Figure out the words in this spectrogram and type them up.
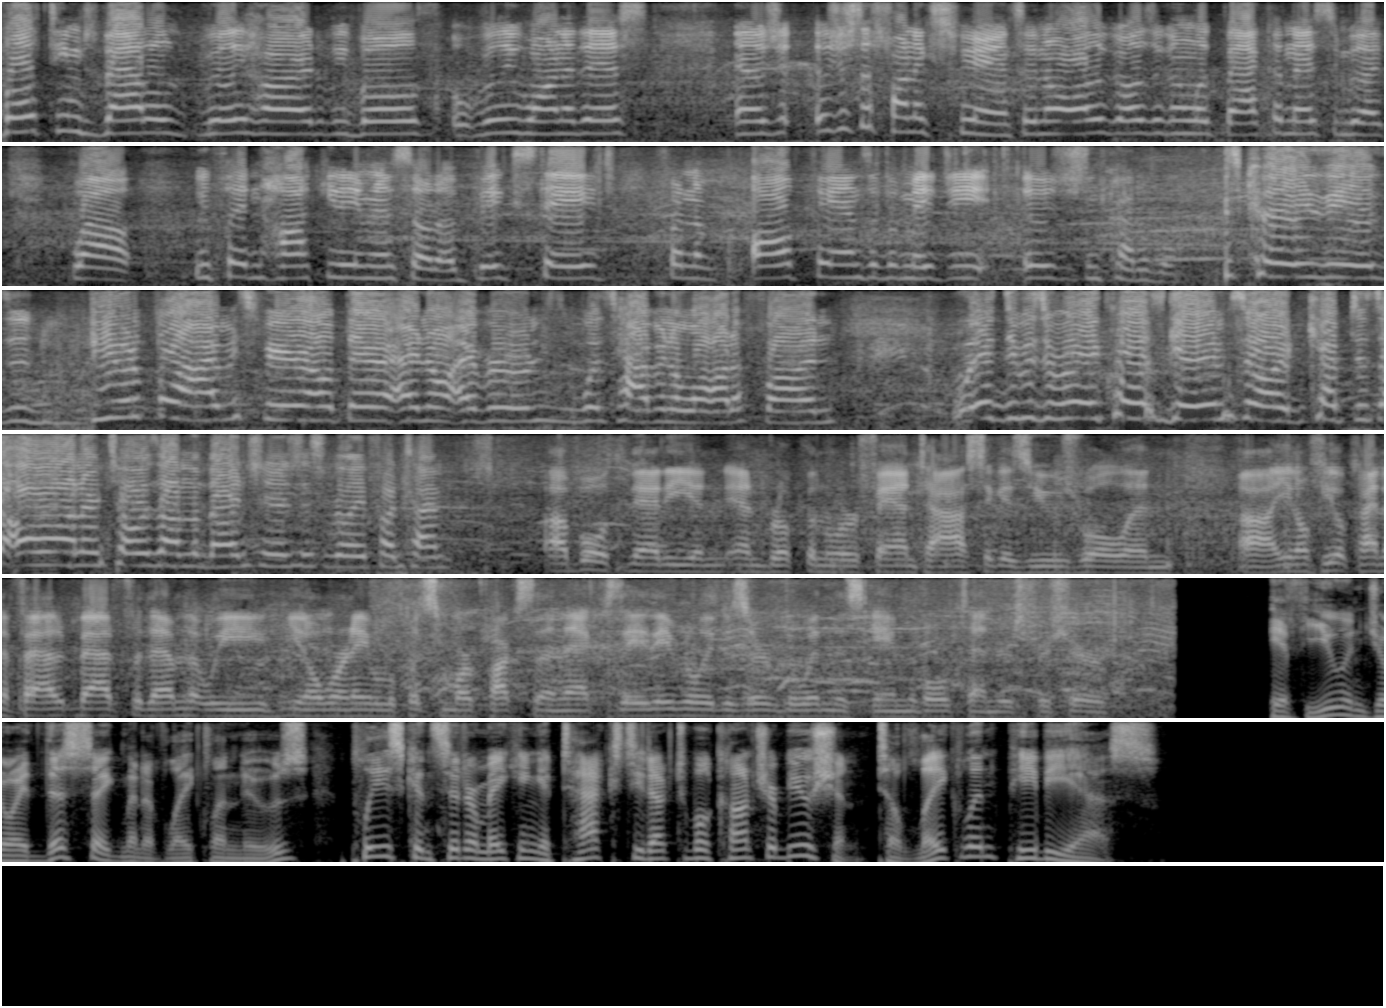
Both teams battled really hard. We both really wanted this. And it was, just, it was just a fun experience. I know all the girls are going to look back on this and be like, wow, we played in Hockey Day Minnesota, a big stage in front of all fans of Bemidji. It was just incredible. It's crazy. It was a beautiful atmosphere out there. I know everyone was having a lot of fun. It was a really close game, so it kept us all on our toes on the bench, and it was just a really fun time. Uh, both Nettie and, and, Brooklyn were fantastic as usual, and uh, you know feel kind of bad for them that we you know weren't able to put some more pucks in the net because they, they really deserved to win this game, the goaltenders for sure. If you enjoyed this segment of Lakeland News, please consider making a tax-deductible contribution to Lakeland PBS.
